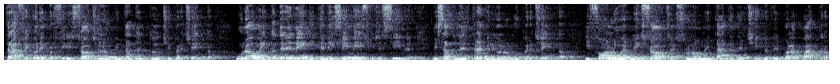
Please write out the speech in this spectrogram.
traffico nei profili social è aumentato del 12%, un aumento delle vendite nei sei mesi successivi è stato del 3,1%, i follower nei social sono aumentati del 5,4%,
